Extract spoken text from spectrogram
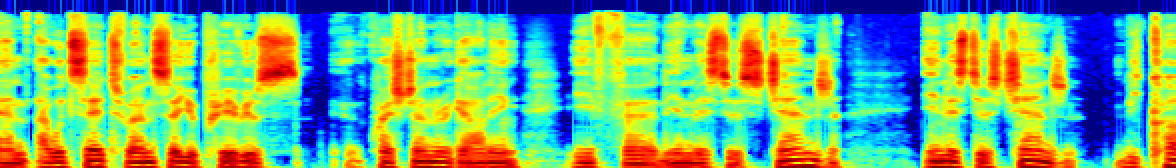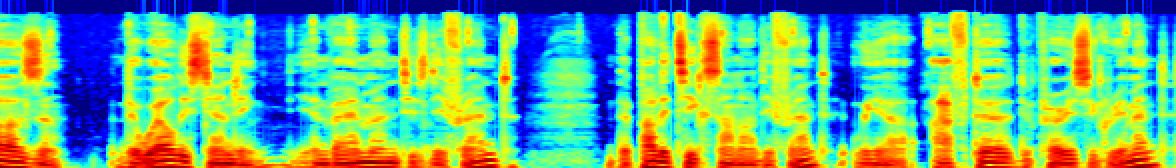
And I would say to answer your previous question regarding if uh, the investors change, investors change because the world is changing, the environment is different, the politics are now different. We are after the Paris Agreement,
